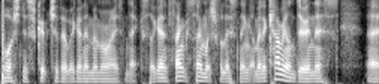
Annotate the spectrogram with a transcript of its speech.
portion of scripture that we're going to memorize next. So again, thanks so much for listening. I'm going to carry on doing this. Uh,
